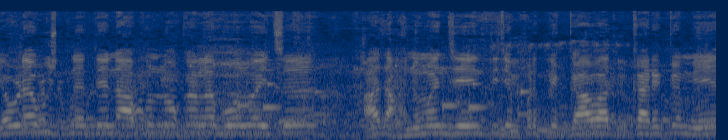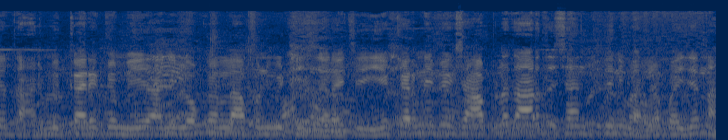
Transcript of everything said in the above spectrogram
एवढ्या उष्णतेनं आपण लोकांना बोलवायचं. आज हनुमान जयंतीचे प्रत्येक गावात कार्यक्रम हे धार्मिक कार्यक्रम हे आणि लोकांना आपण विठीस धरायचं हे करण्यापेक्षा आपला तर अर्ज शांततेने भरला पाहिजे ना.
